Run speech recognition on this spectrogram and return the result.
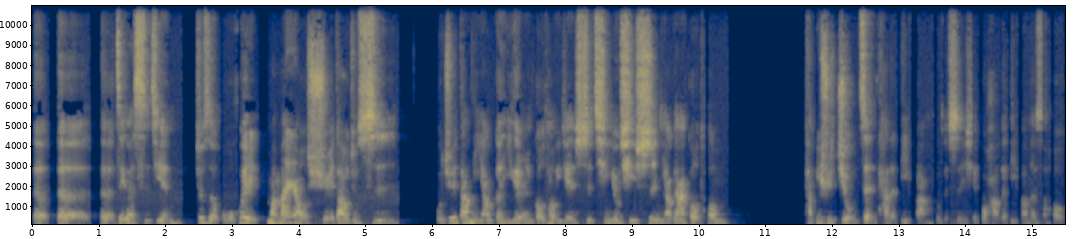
的的的这段时间，就是我会慢慢让我学到，就是我觉得当你要跟一个人沟通一件事情，尤其是你要跟他沟通。他必须纠正他的地方，或者是一些不好的地方的时候，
